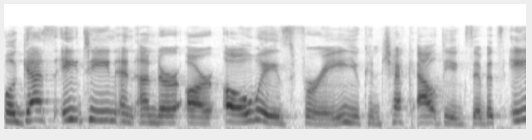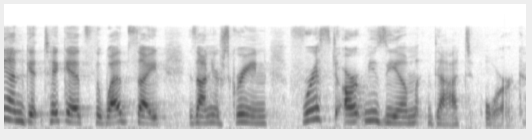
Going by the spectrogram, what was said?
Well, guests 18 and under are always free. You can check out the exhibits and get tickets. The website is on your screen, fristartmuseum.org.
